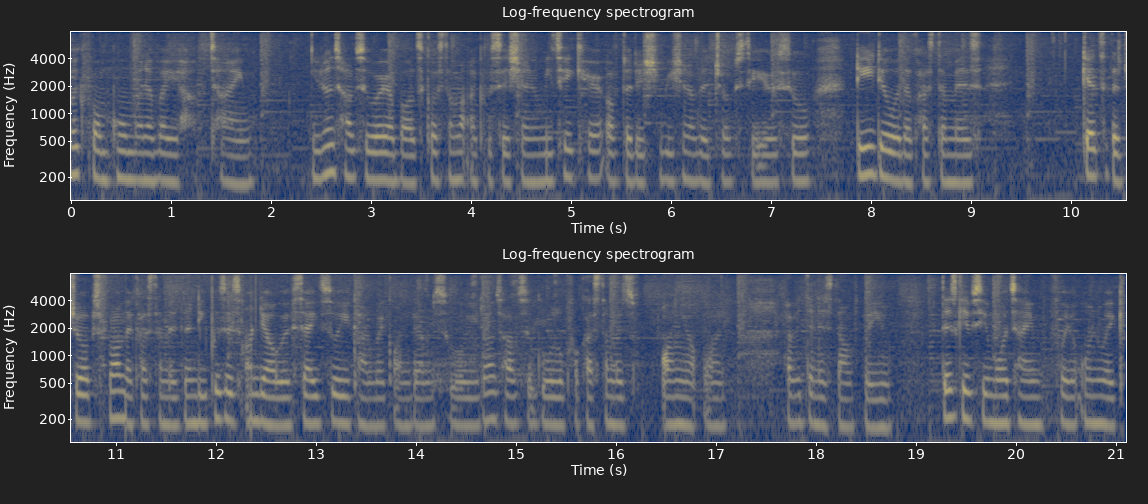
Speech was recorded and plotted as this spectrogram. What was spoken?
work from home whenever you have time. You don't have to worry about customer acquisition. We take care of the distribution of the jobs to you. So they deal with the customers, get the jobs from the customers, then they put it on their website so you can work on them. So you don't have to go look for customers on your own. Everything is done for you. This gives you more time for your own work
